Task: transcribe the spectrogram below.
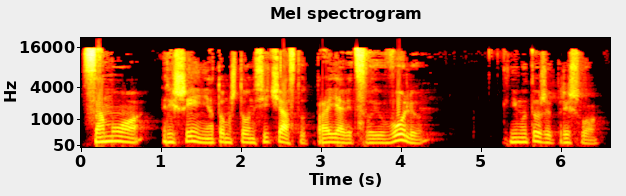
само решение о том, что он сейчас тут проявит свою волю, к нему тоже пришло.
